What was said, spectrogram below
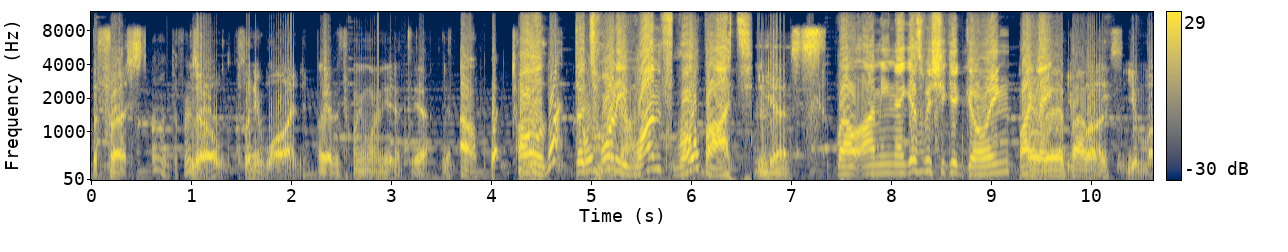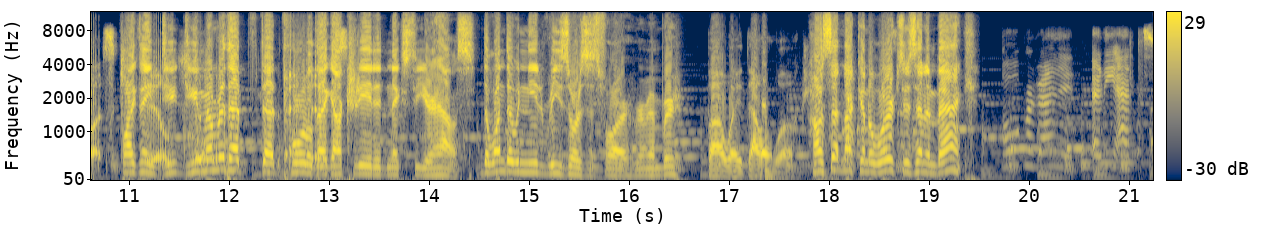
The first. Oh, the first No, one. 21. Oh yeah, the twenty-one. Yeah, yeah, yeah. Oh, what? Oh, oh, what? the Oh my 21th robot! Yes. Well, I mean, I guess we should get going. Black Oh, Knight, yeah, You by the way, must, you must Black Knight, do, do you remember that, that portal that got created next to your house? The one that we need resources for, remember? by the way, that won't work. How's that not gonna work? Just send him back. Oh, Paul prevented any ends.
